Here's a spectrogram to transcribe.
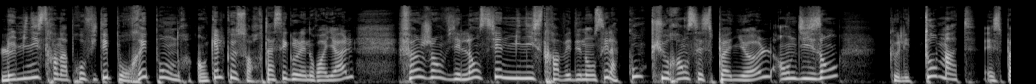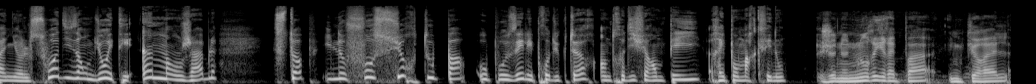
le ministre en a profité pour répondre en quelque sorte à Ségolène Royal. Fin janvier, l'ancienne ministre avait dénoncé la concurrence espagnole en disant que les tomates espagnoles soi-disant bio étaient immangeables. Stop, il ne faut surtout pas opposer les producteurs entre différents pays, répond Marc Fesneau. Je ne nourrirai pas une querelle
